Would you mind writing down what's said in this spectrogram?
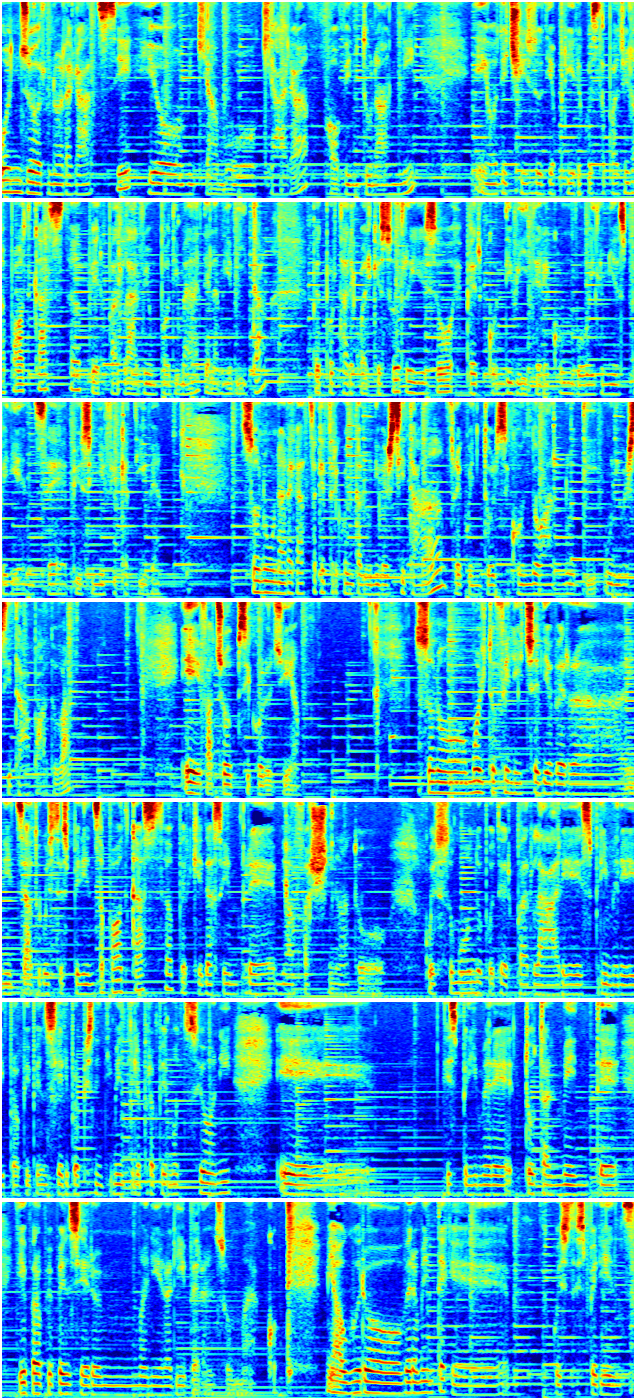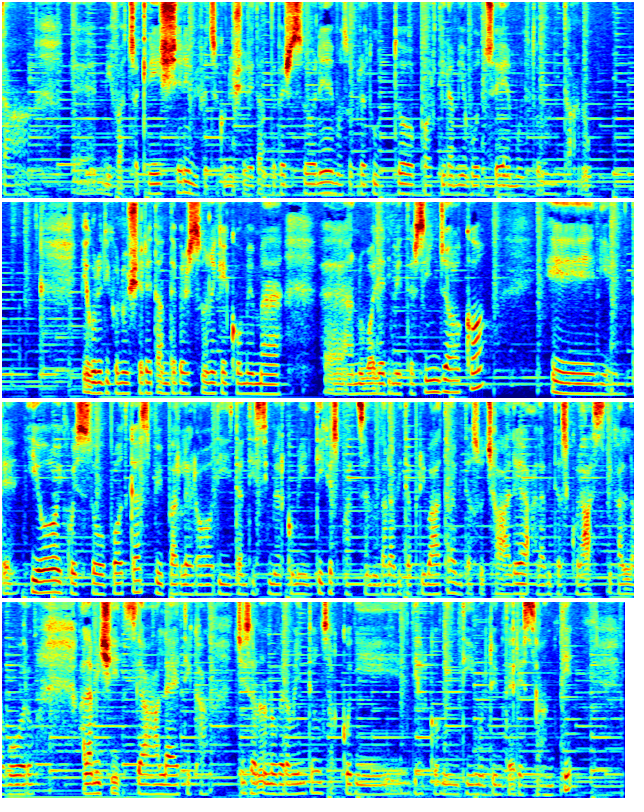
Buongiorno ragazzi, io mi chiamo Chiara, ho 21 anni e ho deciso di aprire questa pagina podcast per parlarvi un po' di me, della mia vita, per portare qualche sorriso e per condividere con voi le mie esperienze più significative. Sono una ragazza che frequenta l'università, frequento il secondo anno di università a Padova e faccio psicologia. Sono molto felice di aver eh, iniziato questa esperienza podcast perché da sempre mi ha affascinato questo mondo, poter parlare, esprimere i propri pensieri, i propri sentimenti, le proprie emozioni e esprimere totalmente il proprio pensiero in maniera libera, insomma, ecco. Mi auguro veramente che questa esperienza eh, mi faccia crescere, mi faccia conoscere tante persone, ma soprattutto porti la mia voce molto lontano. Mi auguro di conoscere tante persone che come me eh, hanno voglia di mettersi in gioco e niente, io in questo podcast vi parlerò di tantissimi argomenti che spaziano dalla vita privata alla vita sociale, alla vita scolastica, al lavoro, all'amicizia, all'etica. Ci saranno veramente un sacco di, di argomenti molto interessanti,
